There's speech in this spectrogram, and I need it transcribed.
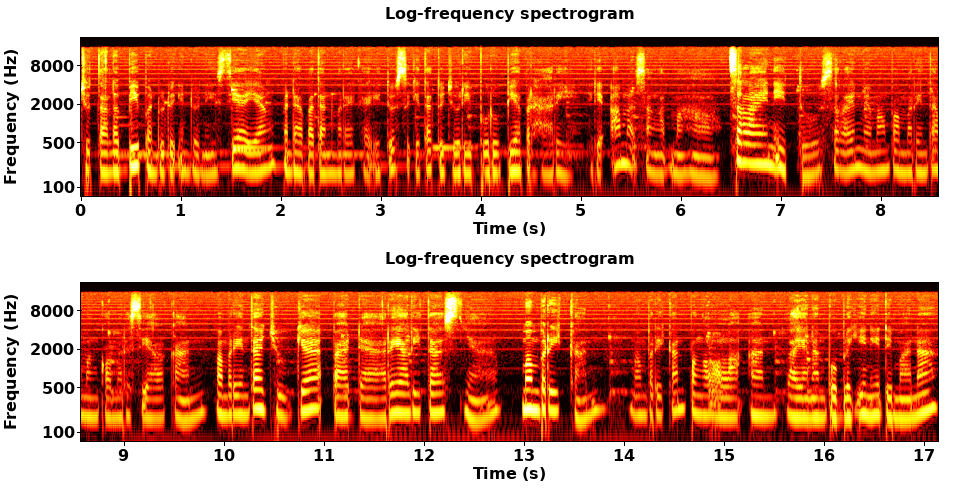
juta lebih penduduk Indonesia yang pendapatan mereka itu sekitar 7.000 rupiah per hari. Jadi amat sangat mahal. Selain itu, selain memang pemerintah mengkomersialkan, pemerintah juga pada realitasnya memberikan memberikan pengelolaan layanan publik ini di mana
